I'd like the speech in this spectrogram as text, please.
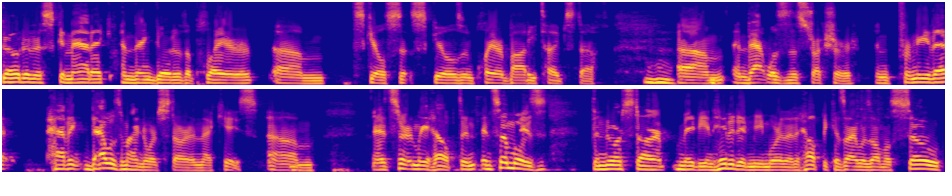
go to the schematic and then go to the player um, skills skills and player body type stuff. Mm-hmm. um, and that was the structure and for me that having that was my north star in that case um, and it certainly helped. And in some ways the North Star maybe inhibited me more than it helped because I was almost so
